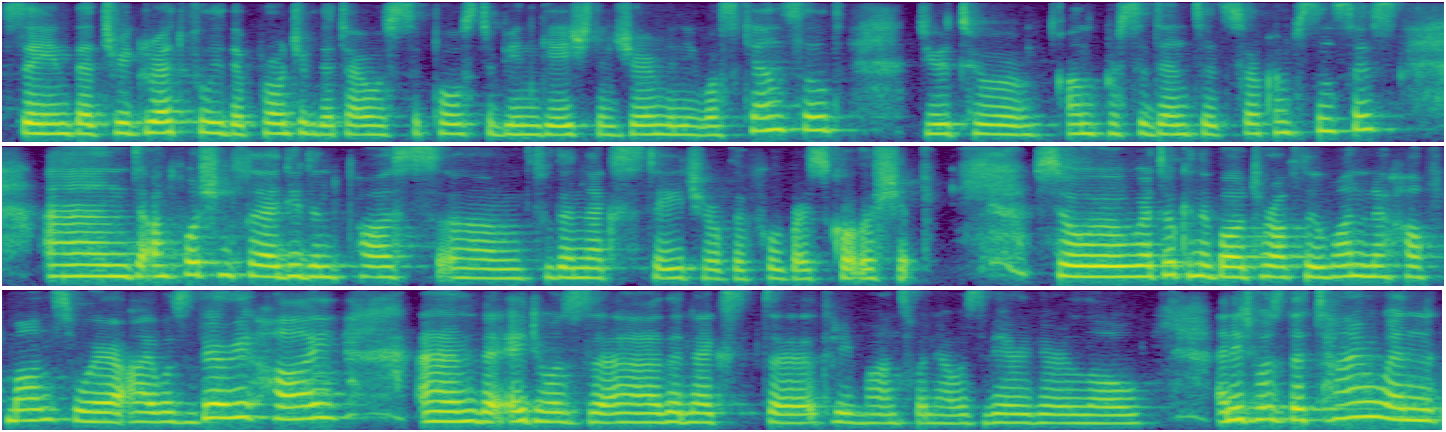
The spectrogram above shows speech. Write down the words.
saying that regretfully the project that I was supposed to be engaged in Germany was cancelled due to unprecedented circumstances, and unfortunately I didn't pass um, to the next stage of the Fulbright scholarship. So we're talking about roughly one and a half months where I was very high, and it was uh, the next uh, three months when I was very very low, and it was the time when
